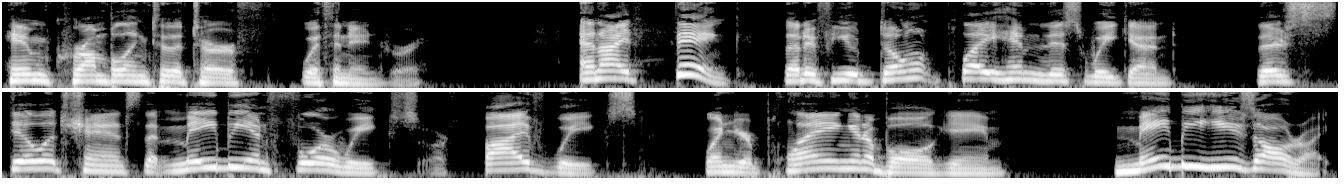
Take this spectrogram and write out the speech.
Him crumbling to the turf with an injury. And I think that if you don't play him this weekend, there's still a chance that maybe in four weeks or five weeks, when you're playing in a bowl game, maybe he's all right.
